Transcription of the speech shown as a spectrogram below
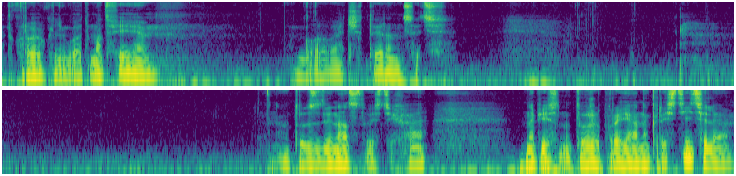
Открою книгу от Матфея, глава 14. Ну, тут с 12 стиха написано тоже про Иоанна Крестителя.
